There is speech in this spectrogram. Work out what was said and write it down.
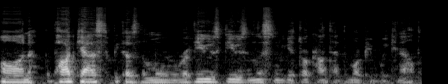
on the podcast because the more reviews, views, and listens we get to our content, the more people we can help.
